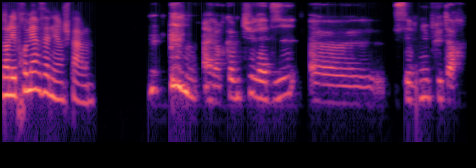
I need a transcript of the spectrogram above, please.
Dans les premières années, hein, je parle. Alors, comme tu l'as dit, euh, c'est venu plus tard.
